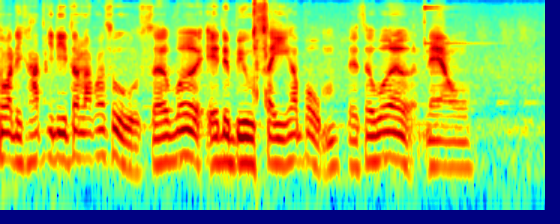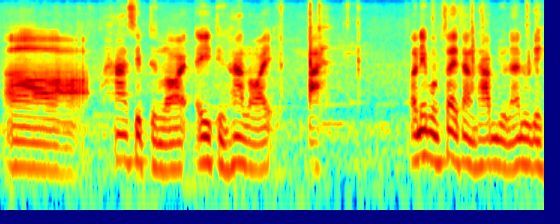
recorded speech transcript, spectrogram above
สวัสดีครับ ยินดีต้อนรับเข้าสู่เซิร์ฟเวอร์ AWC ครับผม เป็นเซิร์ฟเวอร์แนวเอ่อห้าสิบถึงร้อยเอ้ถึงห้าร้อยไปตอนนี้ผมใส่สั่งทำอยู่นะ ดูดิ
